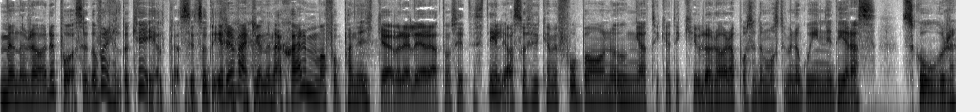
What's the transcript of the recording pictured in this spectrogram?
men de rörde på sig, då var det helt okej okay helt plötsligt. Så är det verkligen den här skärmen man får panik över, eller är det att de sitter still? Ja, så hur kan vi få barn och unga att tycka att det är kul att röra på sig? Då måste vi nog gå in i deras skor,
